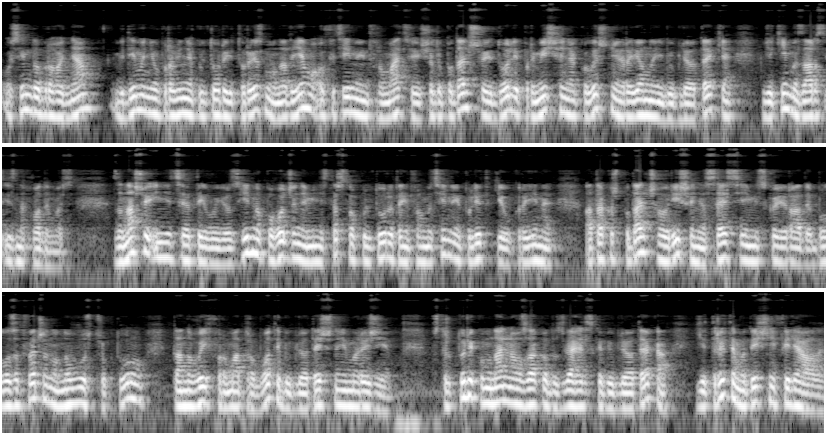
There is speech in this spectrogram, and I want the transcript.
Усім доброго дня! Від імені управління культури і туризму надаємо офіційну інформацію щодо подальшої долі приміщення колишньої районної бібліотеки, в якій ми зараз і знаходимося. За нашою ініціативою, згідно погодження Міністерства культури та інформаційної політики України, а також подальшого рішення сесії міської ради, було затверджено нову структуру та новий формат роботи бібліотечної мережі. В структурі комунального закладу Звягельська бібліотека є три тематичні філіали:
